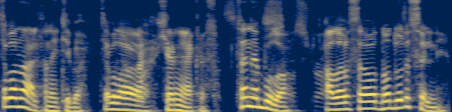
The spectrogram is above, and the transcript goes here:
Це була не альфа не тіба. Це була херня якась. Це не було. Але все одно дуже сильний.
